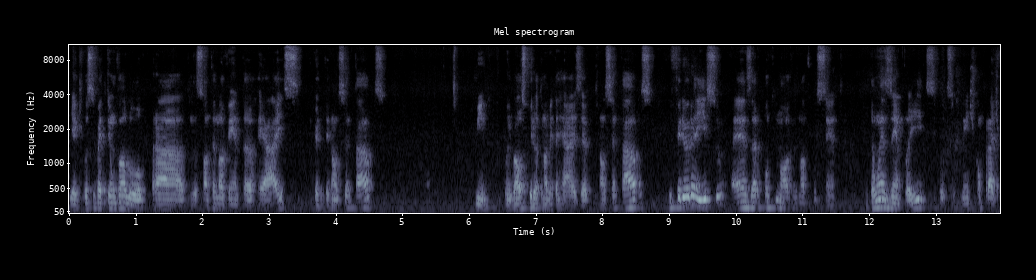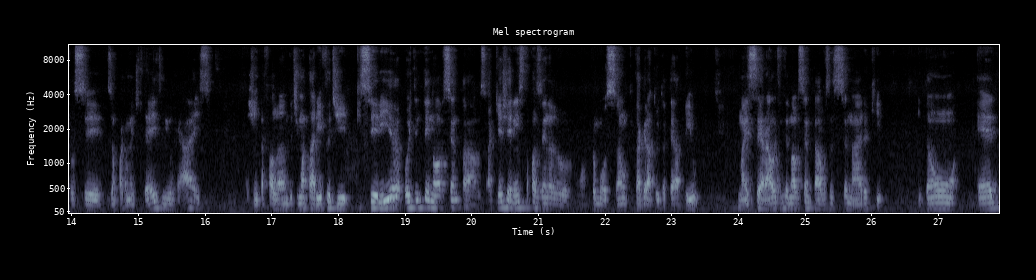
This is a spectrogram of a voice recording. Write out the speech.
E aqui você vai ter um valor para transação até 90 reais, 59 centavos, minto, o igual superior a 90 reais é 9 centavos, inferior a isso é 0,99%. Então, um exemplo aí, se, o cliente comprar de você, fizer um pagamento de 10 mil reais, a gente está falando de uma tarifa de que seria 89 centavos. Aqui a gerência está fazendo uma promoção que está gratuita até abril, mas será 89 centavos nesse cenário aqui. Então, é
